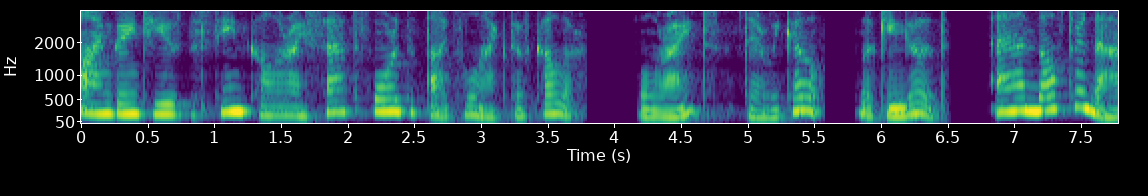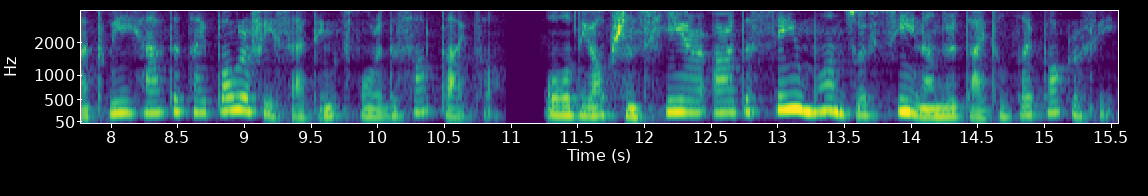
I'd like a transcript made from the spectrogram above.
I'm going to use the same color I set for the title active color. Alright, there we go, looking good. And after that we have the typography settings for the subtitle. All the options here are the same ones we've seen under title typography,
